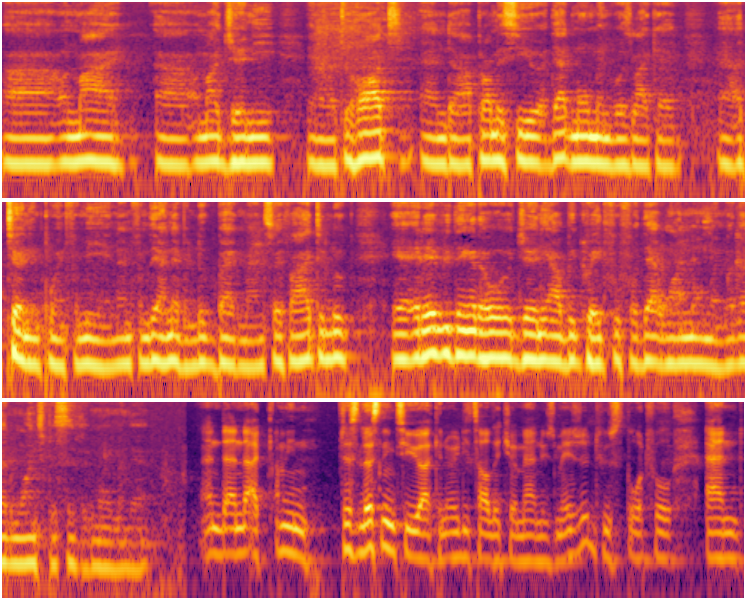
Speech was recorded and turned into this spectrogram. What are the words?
uh, on my uh, on my journey, you know, to heart, and uh, I promise you, that moment was like a a turning point for me, and then from there I never looked back, man. So if I had to look yeah, at everything of the whole journey, I'll be grateful for that one moment or that one specific moment. Yeah. And and I, I mean just listening to you, I can already tell that you're a man who's measured, who's thoughtful, and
